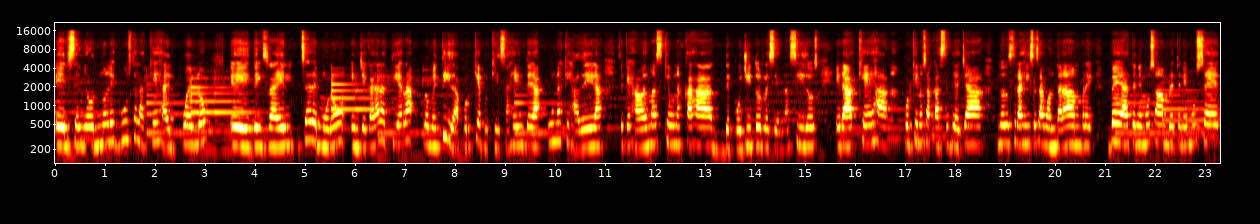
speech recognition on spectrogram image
El Señor no le gusta la queja. El pueblo eh, de Israel se demoró en llegar a la tierra prometida. ¿Por qué? Porque esa gente era una quejadera, se quejaban más que una caja de pollitos recién nacidos. Era queja, porque nos sacaste de allá? Nos trajiste a aguantar hambre. Vea, tenemos hambre, tenemos sed.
